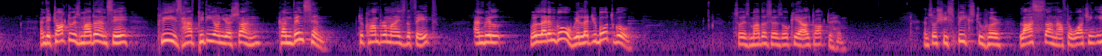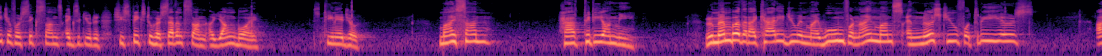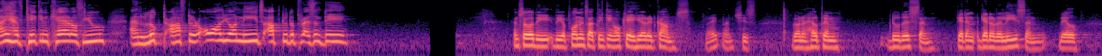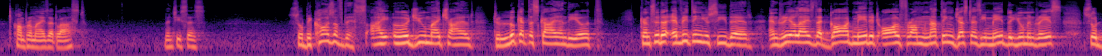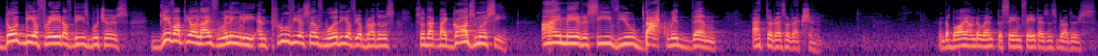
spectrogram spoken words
And they talk to his mother and say, Please have pity on your son, convince him to compromise the faith, and we'll, we'll let him go. We'll let you both go. So his mother says, Okay, I'll talk to him. And so she speaks to her last son after watching each of her six sons executed. She speaks to her seventh son, a young boy, teenager. My son, have pity on me. Remember that I carried you in my womb for nine months and nursed you for three years. I have taken care of you and looked after all your needs up to the present day. And so the, the opponents are thinking, okay, here it comes, right? And she's going to help him do this and get, get a release, and they'll compromise at last. Then she says, So, because of this, I urge you, my child, to look at the sky and the earth. Consider everything you see there and realize that God made it all from nothing, just as He made the human race. So, don't be afraid of these butchers Give up your life willingly and prove yourself worthy of your brothers, so that by God's mercy I may receive you back with them at the resurrection. And the boy underwent the same fate as his brothers.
